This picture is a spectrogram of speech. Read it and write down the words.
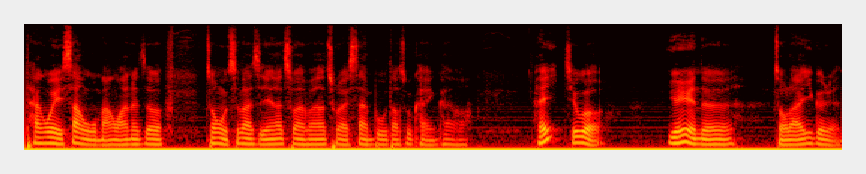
摊位上午忙完了之后，中午吃饭时间，他吃完饭他出来散步，到处看一看啊。哎，结果。远远的走来一个人，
